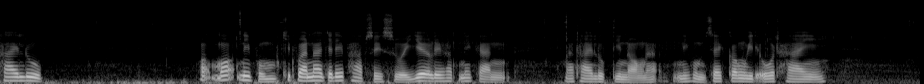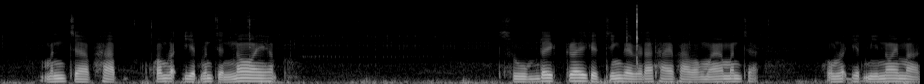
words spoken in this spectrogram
ถ่ายรูปเหมาะๆนี่ผมคิดว่าน่าจะได้ภาพสวยๆเยอะเลยครับ ในการมาถ่ายรูปตีหนองนะ นี่ผมใช้กล้องวิดีโอถ่ายมันจะภาพความละเอียดมันจะน้อยครับ ซูมได้ใกล้กับจริงแต่เวลาถ่ายภาพออกมา มันจะความละเอียดมีน้อยมาก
